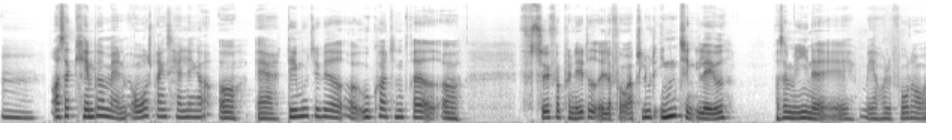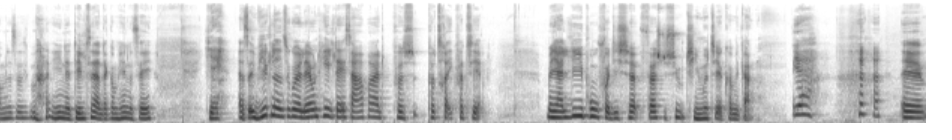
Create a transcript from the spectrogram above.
Mm. Og så kæmper man med overspringshandlinger og er demotiveret og ukoncentreret og surfer på nettet eller får absolut ingenting lavet. Og så med en af, øh, jeg holder foredrag om det, så var der en af deltagerne, der kom hen og sagde, ja, altså i virkeligheden, så kunne jeg lave en hel dags arbejde på, på tre kvarter. Men jeg har lige brug for de første syv timer til at komme i gang. Ja. øh,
